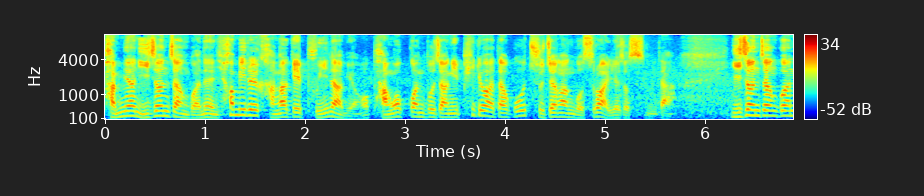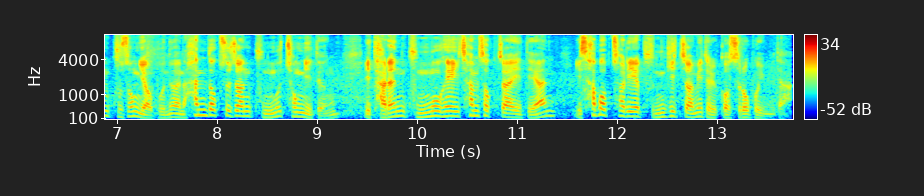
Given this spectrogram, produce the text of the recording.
반면 이 전 장관은 혐의를 강하게 부인하며 방어권 보장이 필요하다고 주장한 것으로 알려졌습니다. 이 전 장관 구속 여부는 한덕수 전 국무총리 등 다른 국무회의 참석자에 대한 사법 처리의 분기점이 될 것으로 보입니다.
